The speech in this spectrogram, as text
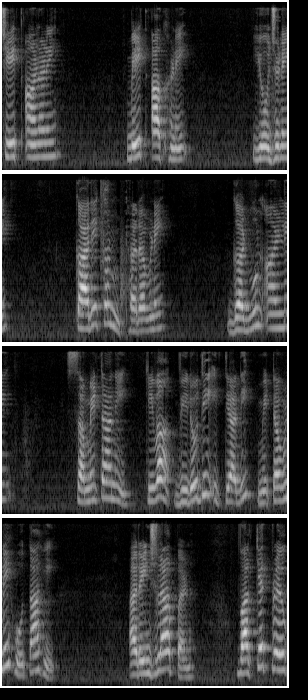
चेत आणणे बेत आखणे योजणे कार्यक्रम ठरवणे घडवून आणणे समेटाने किंवा विरोधी इत्यादी मिटवणे होत आहे. अरेंजला आपण वाक्यात प्रयोग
